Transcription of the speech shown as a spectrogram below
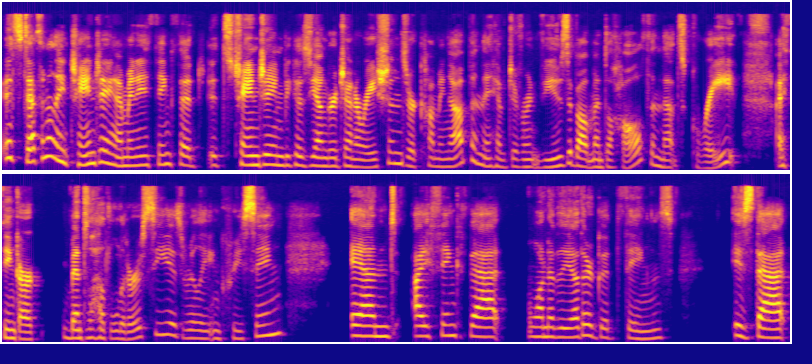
It's definitely changing. I mean, I think that it's changing because younger generations are coming up and they have different views about mental health, and that's great. I think our mental health literacy is really increasing. And I think that one of the other good things is that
